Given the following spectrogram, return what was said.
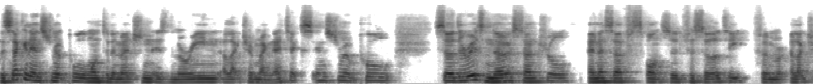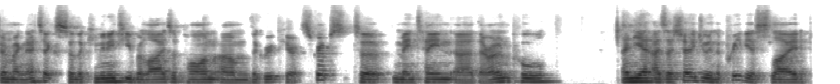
The second instrument pool I wanted to mention is the Marine Electromagnetics Instrument Pool. So there is no central NSF-sponsored facility for electromagnetics, so the community relies upon um, the group here at Scripps to maintain uh, their own pool. And yet, as I showed you in the previous slide,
